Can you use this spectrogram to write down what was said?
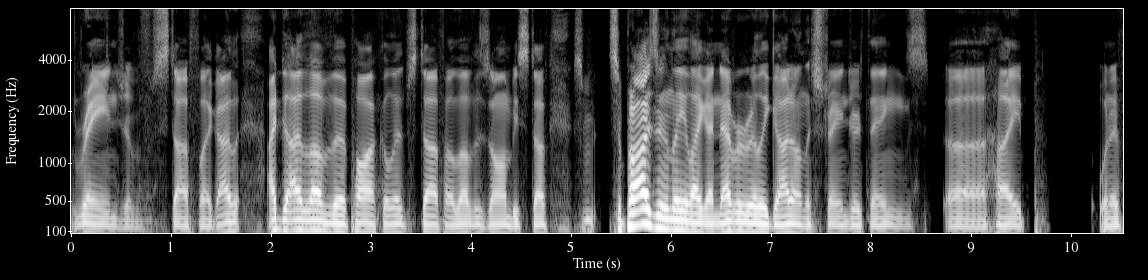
range of stuff. Like I, I, I love the apocalypse stuff. I love the zombie stuff. Sur- surprisingly, like I never really got on the Stranger Things uh hype when it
